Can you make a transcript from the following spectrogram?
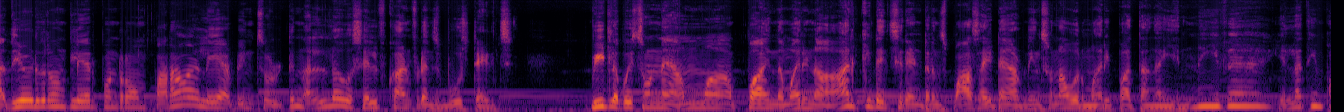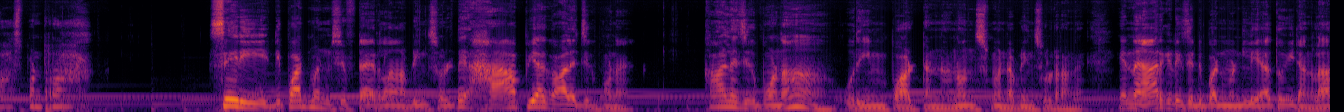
அது எழுதுறோம் கிளியர் பண்ணுறோம் பரவாயில்லையே அப்படின்னு சொல்லிட்டு நல்ல ஒரு செல்ஃப் கான்ஃபிடன்ஸ் பூஸ்ட் ஆயிடுச்சு. வீட்டில் போய் சொன்னேன் அம்மா அப்பா இந்த மாதிரி நான் ஆர்கிடெக்சர் என்ட்ரன்ஸ் பாஸ் ஆகிட்டேன் அப்படின்னு சொன்னால் ஒரு மாதிரி பார்த்தாங்க. என்ன இவன் எல்லாத்தையும் பாஸ் பண்ணுறா சரி டிபார்ட்மெண்ட் ஷிஃப்ட் ஆயிடலாம் அப்படின்னு சொல்லிட்டு ஹாப்பியாக காலேஜுக்கு போனேன். காலேஜுக்கு போனால் ஒரு இம்பார்ட்டன்ட் அனௌன்ஸ்மெண்ட் அப்படின்னு சொல்கிறாங்க என்ன ஆர்கிடெக்சர் டிபார்ட்மெண்ட்லேயே தூக்கிட்டாங்களா?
